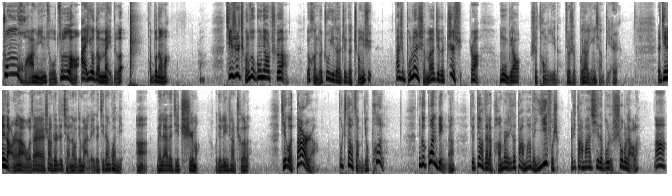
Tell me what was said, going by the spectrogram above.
中华民族尊老爱幼的美德，它不能忘，其实乘坐公交车啊，有很多注意的这个程序，但是不论什么这个秩序，是吧？目标是统一的，就是不要影响别人。那今天早上呢，我在上车之前呢，我就买了一个鸡蛋灌饼啊，没来得及吃嘛，我就拎上车了。结果袋儿啊，不知道怎么就破了，那个灌饼呢，就掉在了旁边一个大妈的衣服上。这大妈气的不受不了了啊，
